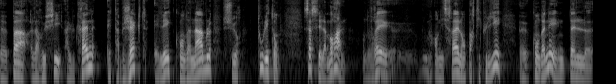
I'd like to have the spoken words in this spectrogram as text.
euh, par la Russie à l'Ukraine est abjecte, elle est condamnable sur tous les tons. Ça, c'est la morale. On devrait, en Israël en particulier, condamner une telle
